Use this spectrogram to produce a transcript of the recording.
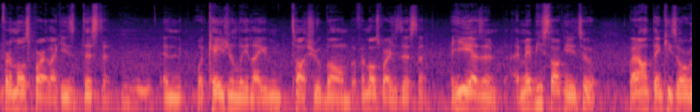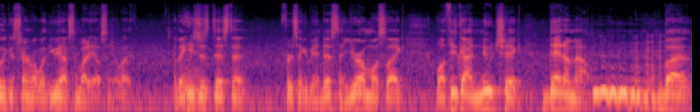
for the most part, like he's distant, Mm-hmm. and occasionally like toss you a bone, but for the most part, he's distant. And he hasn't. Maybe he's stalking you too, but I don't think he's overly concerned about whether you have somebody else in your life. I think he's just distant for the sake of being distant. You're almost like, well, if he's got a new chick, then I'm out. but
